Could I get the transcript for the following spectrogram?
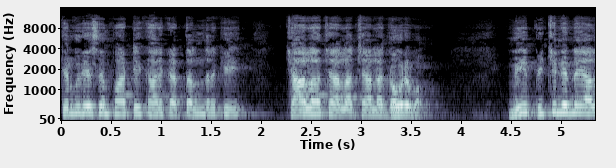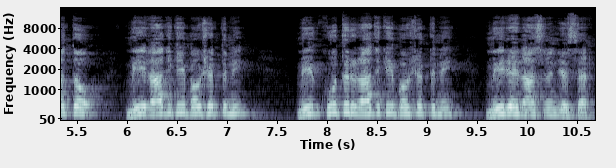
తెలుగుదేశం పార్టీ కార్యకర్తలందరికీ చాలా చాలా చాలా గౌరవం. మీ పిచ్చి నిర్ణయాలతో మీ రాజకీయ భవిష్యత్తుని మీ కూతురు రాజకీయ భవిష్యత్తుని మీరే నాశనం చేశారు.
